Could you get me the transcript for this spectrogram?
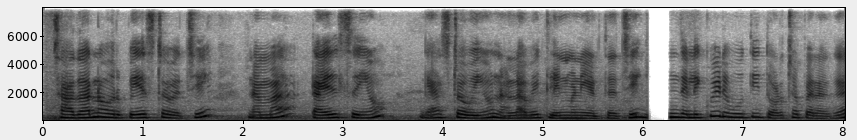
சாதாரண ஒரு பேஸ்ட்டை வச்சு நம்ம டைல்ஸையும் கேஸ் ஸ்டவ்வையும் நல்லாவே க்ளீன் பண்ணி எடுத்தாச்சு. இந்த லிக்விட் ஊற்றி தொடச்ச பிறகு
